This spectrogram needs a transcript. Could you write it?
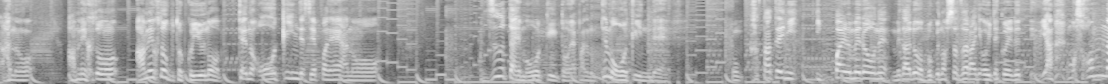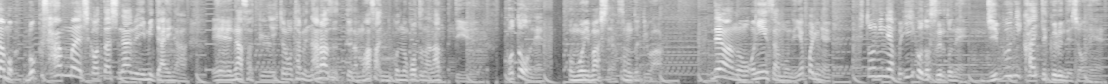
あのアメフトアメフト部特有の手の大きいんです。やっぱねあの図体も大きいとやっぱ手も大きいんで片手にいっぱいのメダルをねメダルを僕の下皿に置いてくれるっていう。いやもうそんなもん僕3枚しか渡してないのにみたいな、えー、情けに人のためならずっていうのはまさにこのことだなっていう。ことをね思いましたよその時は。であのお兄さんもねやっぱりね人にねやっぱいいことするとね自分に返ってくるんでしょうね。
